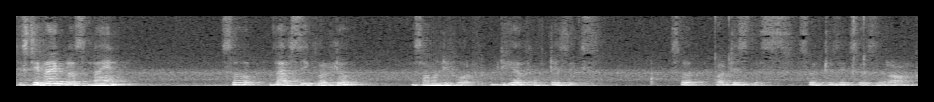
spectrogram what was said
65 plus 9 so that's equal to 74 put here 56 so what is this? 56 is wrong.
